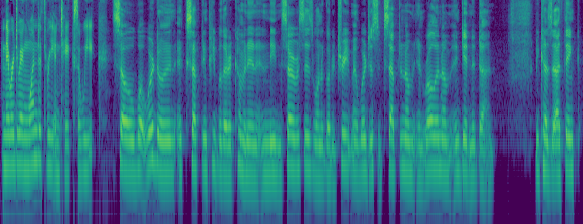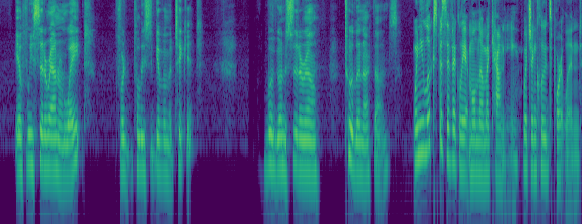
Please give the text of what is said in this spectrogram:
and they were doing one to three intakes a week. So, what we're doing, accepting people that are coming in and needing services, want to go to treatment, we're just accepting them, enrolling them, and getting it done. Because I think if we sit around and wait for police to give them a ticket, we're going to sit around twiddling our thumbs. When you look specifically at Multnomah County, which includes Portland,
